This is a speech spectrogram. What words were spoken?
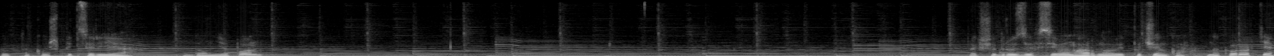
Тут також піцерія Дон Япон. Так що, друзі, всім вам гарного відпочинку на курорті,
